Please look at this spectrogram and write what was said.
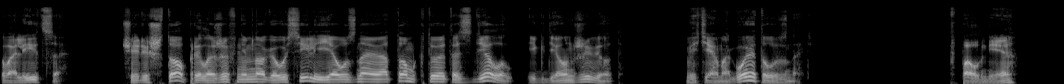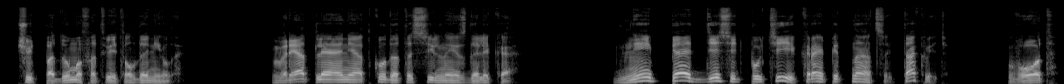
хвалиться. Через что, приложив немного усилий, я узнаю о том, кто это сделал и где он живет. Ведь я могу это узнать?» «Вполне», — чуть подумав, ответил Данила. «Вряд ли они откуда-то сильно издалека. Дней пять-десять пути, край пятнадцать, так ведь? Вот.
